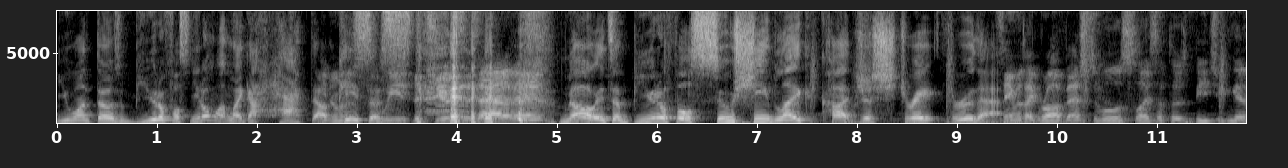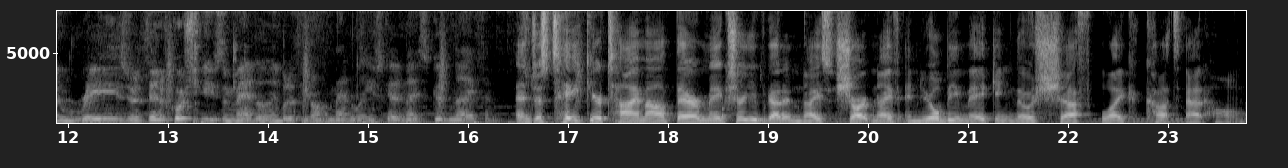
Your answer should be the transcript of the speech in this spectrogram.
you want those beautiful. You don't want like a hacked up piece of. squeeze the juices out of it. No, it's a beautiful sushi-like cut, just straight through that. Same with like raw vegetables. Slice up those beets. You can get them raised or thin. Of course, you can use a mandolin, but if you don't have a mandolin, you just get a nice, good knife and And just take your time out there. Make sure you've got a nice sharp knife, and you'll be making those chef-like cuts at home.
